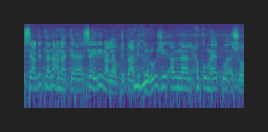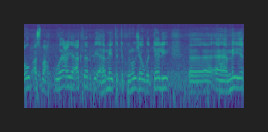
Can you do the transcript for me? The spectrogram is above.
ساعدتنا نحن كسائرين على القطاع التكنولوجي أن الحكومات والشعوب أصبحت واعية أكثر بأهمية التكنولوجيا وبالتالي أهمية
